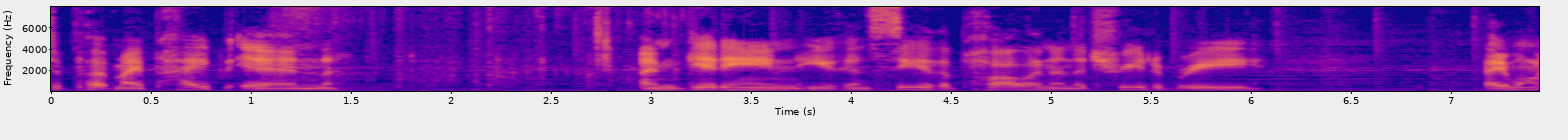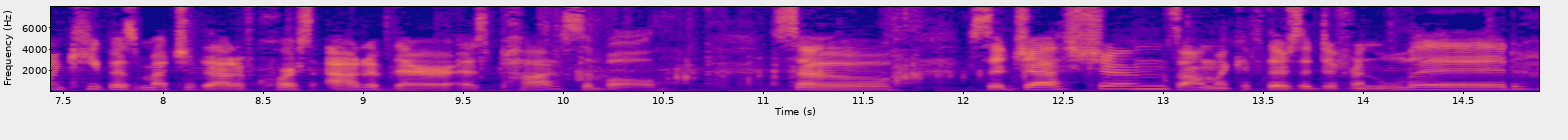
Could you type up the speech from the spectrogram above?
to put my pipe in, I'm getting, you can see the pollen and the tree debris. I want to keep as much of that, of course, out of there as possible. So suggestions on like if there's a different lid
